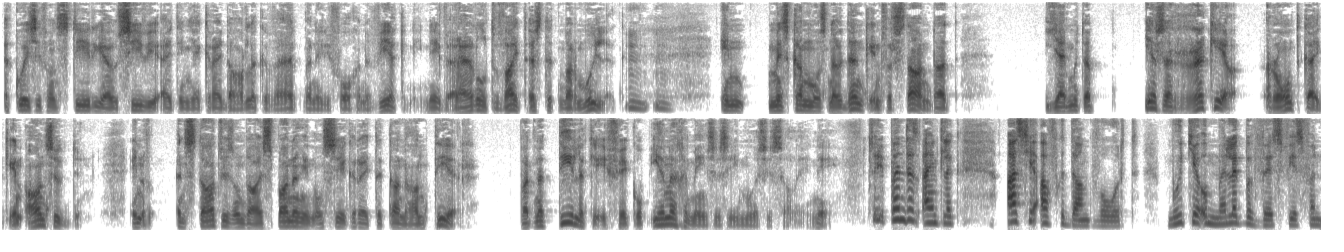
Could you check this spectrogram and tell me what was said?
'n kwessie van stuur jou CV uit en jy kry dadelik 'n werk binne die volgende week nie. Nee, wêreldwyd is dit maar moeilik. Mm -mm. En mens kan mos nou dink en verstaan dat jy moet 'n eers 'n rukkie rondkyk en aansoek doen. En in staat wees om daai spanning en onsekerheid te kan hanteer wat natuurlike effek op enige mens se emosies sal hê, nê. Nee. So die punt is eintlik as jy afgedank word, moet jy onmiddellik bewus wees van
